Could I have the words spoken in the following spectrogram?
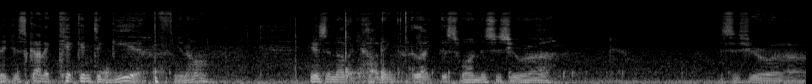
they just got to kick into gear, you know. Here's another cutting. I like this one. This is your, uh, this is your, uh,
